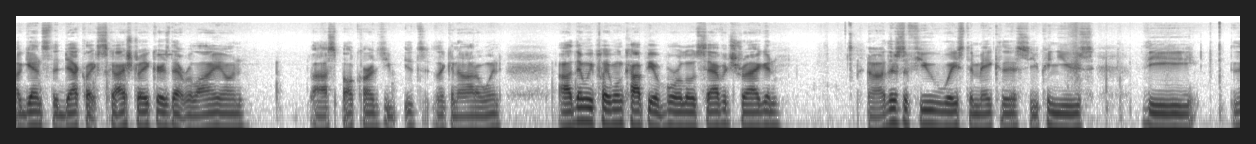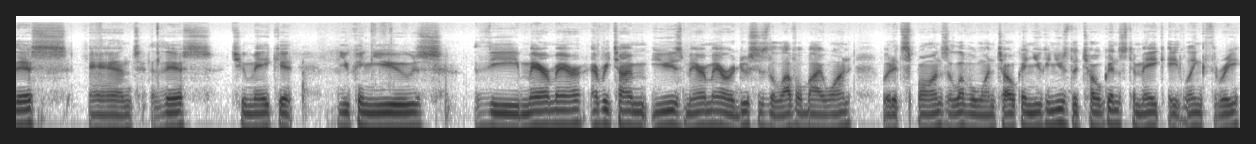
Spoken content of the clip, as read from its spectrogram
against the deck like Sky Strikers that rely on uh, spell cards. You, it's like an auto win. Uh, then we play one copy of Borreload Savage Dragon. Uh, there's a few ways to make this. You can use the this and this to make it. You can use the Mare Mare. Every time you use Mare Mare, reduces the level by one, but it spawns a level one token. You can use the tokens to make a Link 3,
